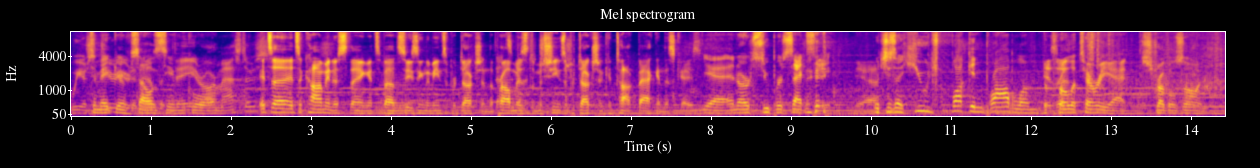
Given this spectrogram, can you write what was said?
We are to make superior yourselves to seem them, but they cool. our masters. It's a it's a communist thing. It's about mm. seizing the means of production. The That's problem is the to machines of production can talk back in this case. Yeah, and are super sexy. Yeah. Which is a huge fucking problem. Is it? proletariat struggles on.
